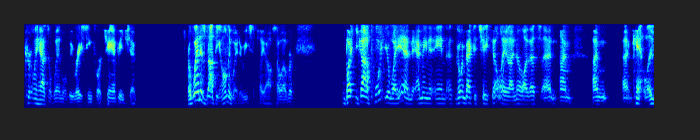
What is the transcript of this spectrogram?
currently has a win will be racing for a championship. A win is not the only way to reach the playoffs, however. But you got to point your way in. I mean, and going back to Chase Elliott, I know that's and I'm I'm I can't let,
